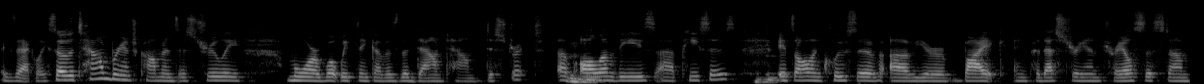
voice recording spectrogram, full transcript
Exactly. So the town branch commons is truly more what we think of as the downtown district of Mhm. all of these uh, pieces. Mhm. It's all inclusive of your bike and pedestrian trail system,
